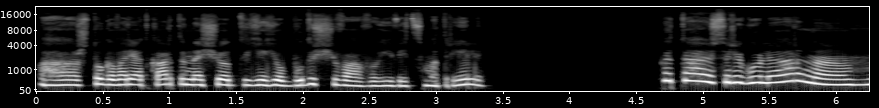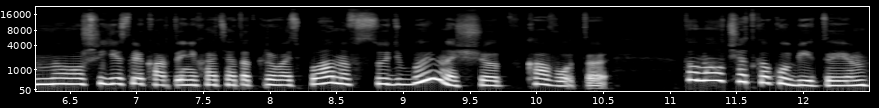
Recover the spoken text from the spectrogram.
«А что говорят карты насчет ее будущего, вы ведь смотрели?» «Пытаюсь регулярно, но уж если карты не хотят открывать планов судьбы насчет кого-то, то молчат как убитые,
